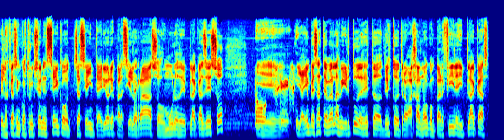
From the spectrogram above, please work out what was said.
los que hacen construcción en seco, ya sea interiores para cielo raso o muros de placa yeso. Eh, y ahí empezaste a ver las virtudes de esto, de esto de trabajar, ¿no? Con perfiles y placas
